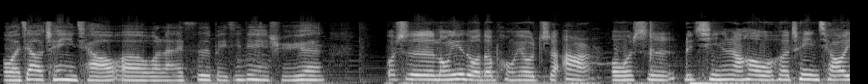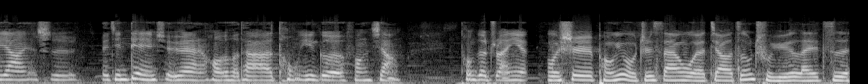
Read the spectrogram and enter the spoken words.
我叫陈以乔，呃，我来自北京电影学院，我是龙一朵的朋友之二，我是吕青，然后我和陈以乔一样，也是北京电影学院，然后和他同一个方向。同个专业，我是朋友之三，我叫曾楚瑜，来自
